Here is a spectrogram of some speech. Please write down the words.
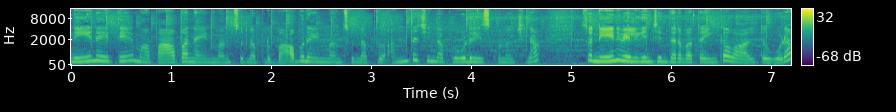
నేనైతే మా పాప నైన్ మంత్స్ ఉన్నప్పుడు బాబు నైన్ మంత్స్ ఉన్నప్పుడు అంత చిన్నప్పుడు కూడా తీసుకొని వచ్చిన. సో నేను వెలిగించిన తర్వాత ఇంకా వాళ్ళతో కూడా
